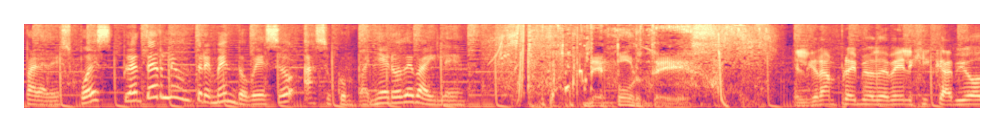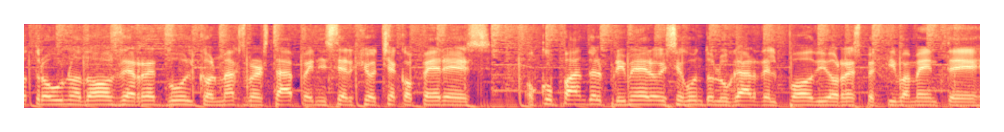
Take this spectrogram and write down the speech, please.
para después plantarle un tremendo beso a su compañero de baile. Deportes. El Gran Premio de Bélgica vio otro 1-2 de Red Bull con Max Verstappen y Sergio Checo Pérez, ocupando el primero y segundo lugar del podio respectivamente,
